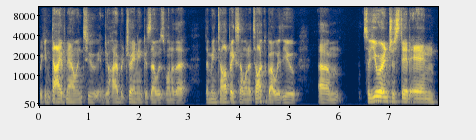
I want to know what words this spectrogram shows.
we can dive now into into hybrid training because that was one of the the main topics i want to talk about with you um, so you were interested in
